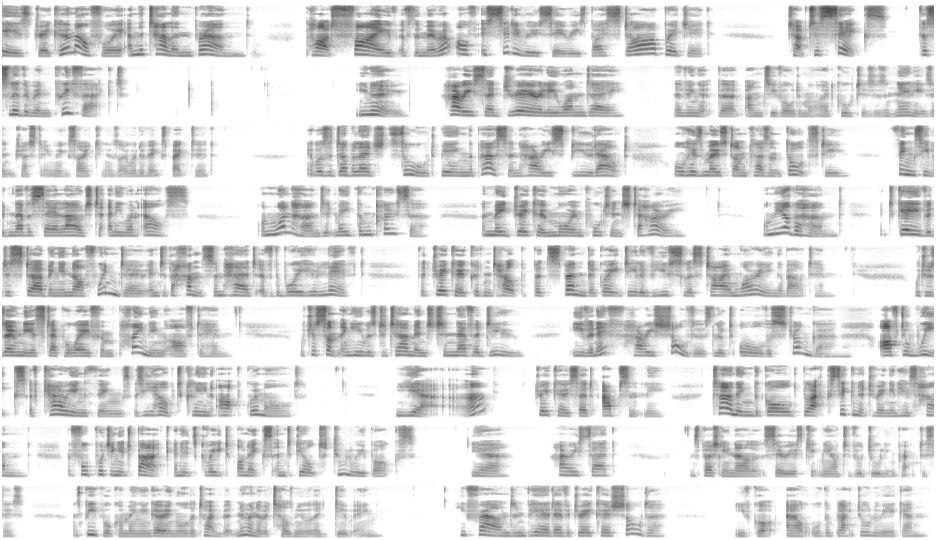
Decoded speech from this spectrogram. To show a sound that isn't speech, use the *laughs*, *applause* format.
Is Draco Malfoy and the Talon Brand, part 5 of the Mirror of Ecidyrue series by Starbrigid, chapter 6 The Slytherin Prefect. You know, Harry said drearily one day, living at the anti Voldemort headquarters isn't nearly as interesting or exciting as I would have expected. It was a double edged sword, being the person Harry spewed out all his most unpleasant thoughts to things he would never say aloud to anyone else. On one hand, it made them closer, and made Draco more important to Harry. On the other hand, it gave a disturbing enough window into the handsome head of the boy who lived that Draco couldn't help but spend a great deal of useless time worrying about him, which was only a step away from pining after him, which was something he was determined to never do, even if Harry's shoulders looked all the stronger mm. after weeks of carrying things as he helped clean up Grimmauld. Yeah? Draco said absently, turning the gold black signet ring in his hand before putting it back in its great onyx and gilt jewellery box. Yeah, Harry said, especially now that Sirius kicked me out of your dueling practices. There's people coming and going all the time, but no one ever tells me what they're doing. He frowned and peered over Draco's shoulder You've got out all the black jewellery again.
